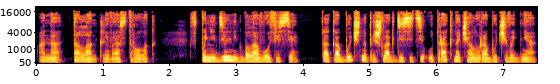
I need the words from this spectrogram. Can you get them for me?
Она талантливый астролог. В понедельник была в офисе. Как обычно, пришла к десяти утра к началу рабочего дня.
